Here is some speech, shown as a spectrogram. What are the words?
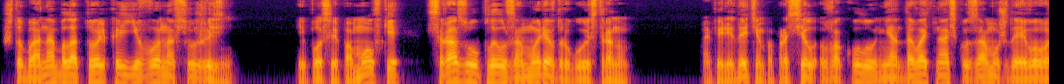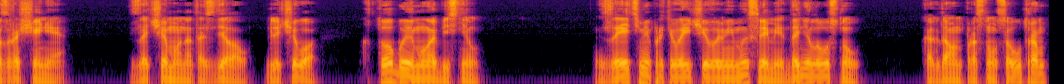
чтобы она была только его на всю жизнь. И после помолвки сразу уплыл за море в другую страну. А перед этим попросил Вакулу не отдавать Наську замуж до его возвращения. Зачем он это сделал? Для чего? Кто бы ему объяснил? За этими противоречивыми мыслями Данила уснул. Когда он проснулся утром,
